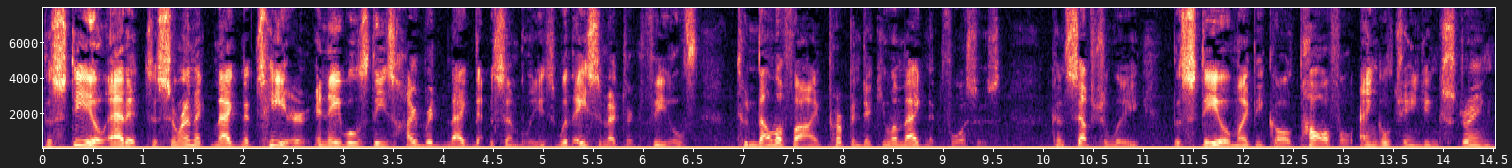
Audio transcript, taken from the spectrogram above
The steel added to ceramic magnets here enables these hybrid magnet assemblies with asymmetric fields to nullify perpendicular magnet forces. Conceptually, the steel might be called powerful angle-changing string.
